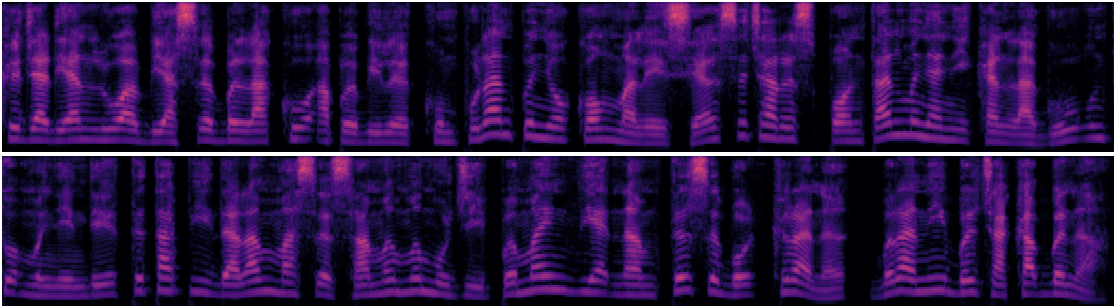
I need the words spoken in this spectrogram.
Kejadian luar biasa berlaku apabila kumpulan penyokong Malaysia secara spontan menyanyikan lagu untuk menyindir tetapi dalam masa sama memuji pemain Vietnam tersebut kerana berani bercakap benar.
